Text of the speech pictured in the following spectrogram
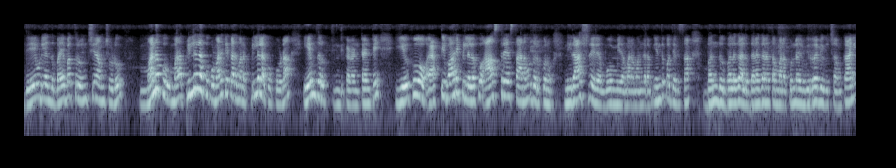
దేవుడి అందు భయభక్తులు ఉంచినాం చూడు. మనకు మన పిల్లలకు మనకే కాదు మన పిల్లలకు కూడా ఏం దొరుకుతుంది ఇక్కడ అంటే ఎగో అట్టి వారి పిల్లలకు ఆశ్రయ స్థానము దొరుకును. నిరాశ్రయ భూమి మీద మనం అందరం ఎందుకో తెలుసా? బంధు బలగాలు ధనఘనత మనకున్న విర్రవిగుచ్చాం. కానీ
